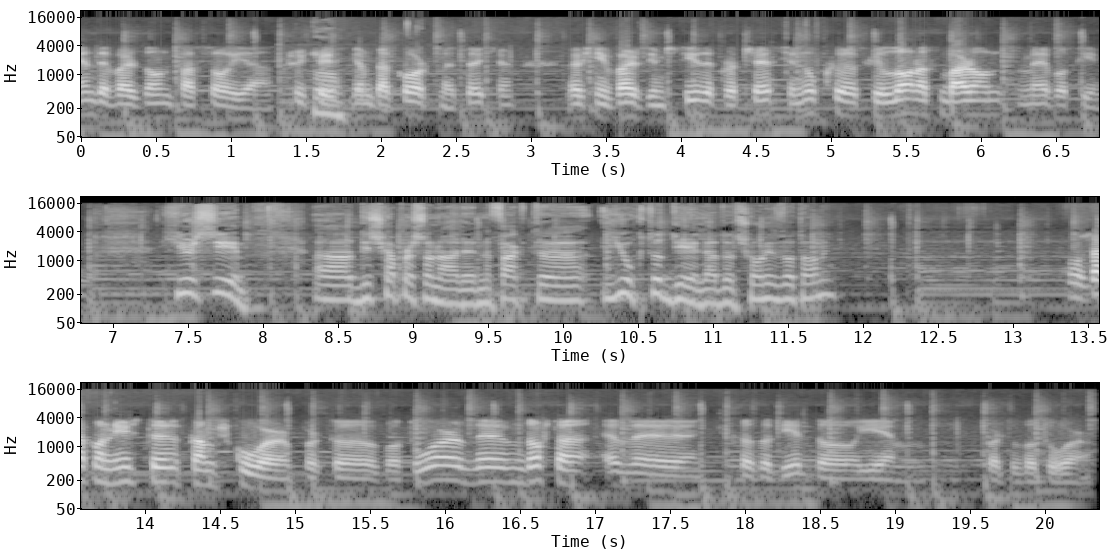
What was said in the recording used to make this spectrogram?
ende vazhdon pasoja. Kështu që po. jam dakord me të që është një vazhdimësi dhe proces që nuk fillon as mbaron me votimin. Hirsi, uh, diçka personale, në fakt uh, ju këtë të diel do të shkoni të votoni? Unë zakonisht kam shkuar për të votuar dhe ndoshta edhe këtë të diel do jem për të votuar.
